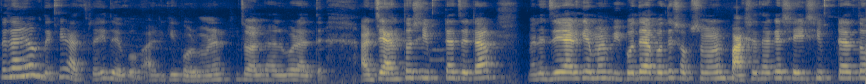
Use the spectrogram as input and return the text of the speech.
তো যাই হোক, দেখি রাত্রেই দেবো। আর কি করব? মানে জল ঢালবো রাতে। আর জ্যান্ত শিপটা যেটা মানে যে আর কি আমার বিপদে আপদে সবসময় আমার পাশে থাকে, সেই শিপটা তো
